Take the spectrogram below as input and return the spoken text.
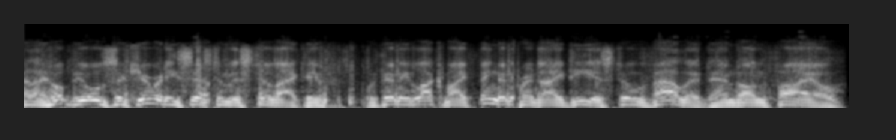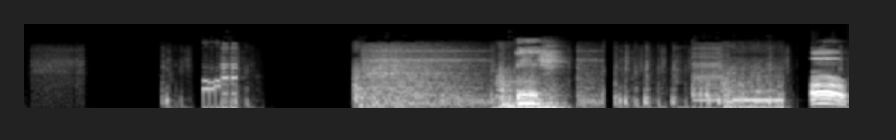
And I hope the old security system is still active. With any luck, my fingerprint ID is still valid and on file. Ugh. Oh.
